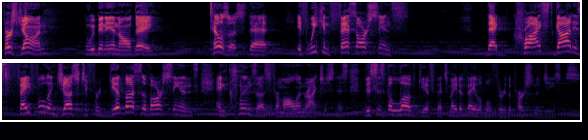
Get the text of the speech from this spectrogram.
First John, and we've been in all day, tells us that if we confess our sins, that Christ, God, is faithful and just to forgive us of our sins and cleanse us from all unrighteousness. This is the love gift that's made available through the person of Jesus.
